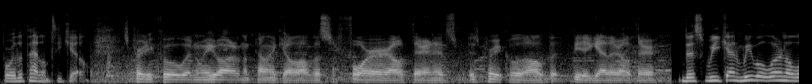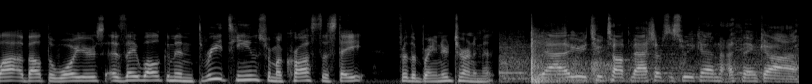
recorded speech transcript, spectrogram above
for the penalty kill. It's pretty cool when we go out on the penalty kill, all of us four are out there, and it's, it's pretty cool to all be together out there. This weekend, we will learn a lot about the Warriors as they welcome in three teams from across the state for the Brainerd tournament. Yeah, it's going to be two tough matchups this weekend. I think uh,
